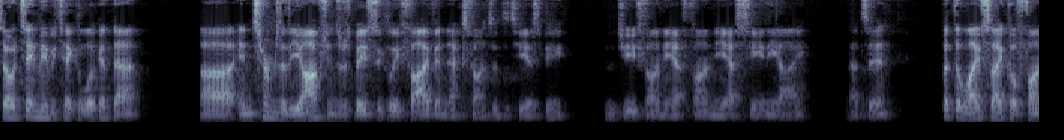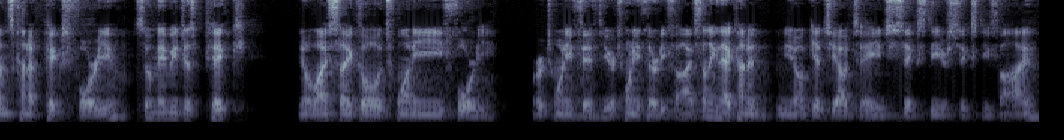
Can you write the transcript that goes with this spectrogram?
So I'd say maybe take a look at that. Uh, in terms of the options, there's basically five index funds at the TSP: the G fund, the F fund, the SC, and the I. That's it. But the life cycle funds kind of picks for you. So maybe just pick, you know, life cycle 2040 or 2050 or 2035, something that kind of you know gets you out to age 60 or 65.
